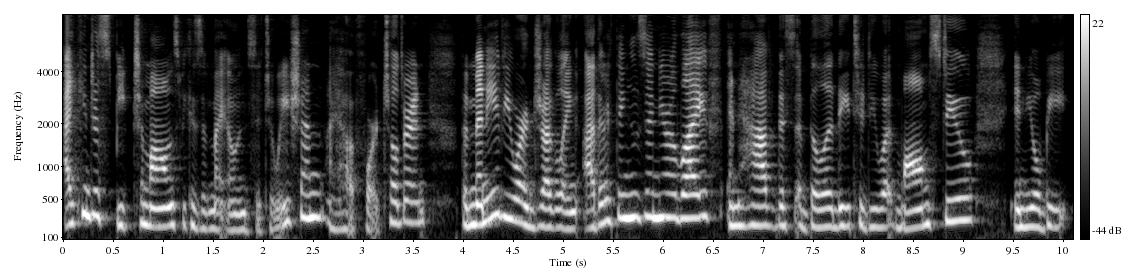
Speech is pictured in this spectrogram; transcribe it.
I can just speak to moms because of my own situation. I have four children, but many of you are juggling other things in your life and have this ability to do what moms do, and you'll be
